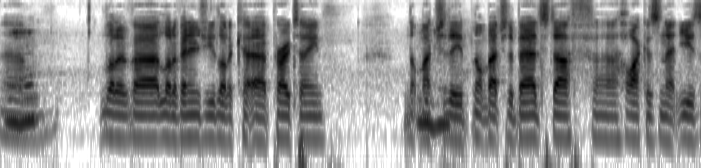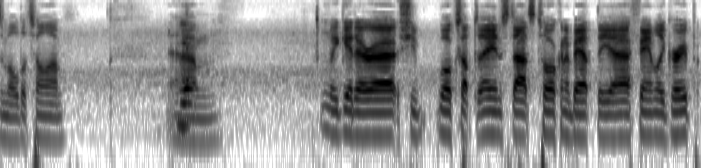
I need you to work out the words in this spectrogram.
Um, A lot of uh, lot of energy, a lot of uh, protein. Not much of the not much of the bad stuff. Uh, hikers and that use them all the time. Um, We get her. Uh, she walks up to Ian and starts talking about the uh, family group.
